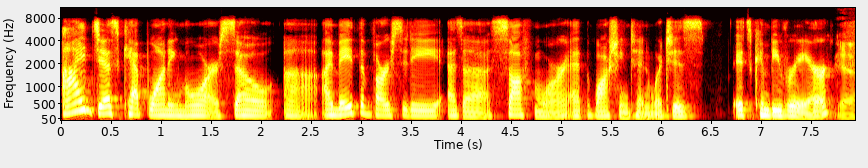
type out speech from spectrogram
I just kept wanting more. So uh, I made the varsity as a sophomore at Washington, which is, it can be rare. yeah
